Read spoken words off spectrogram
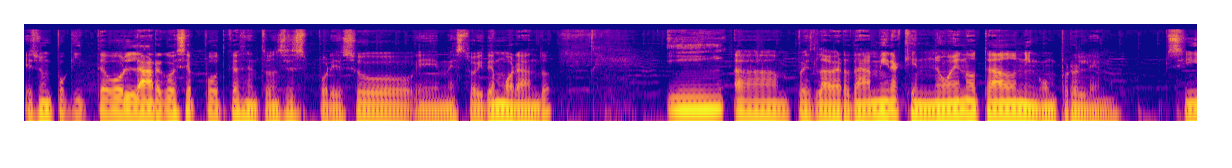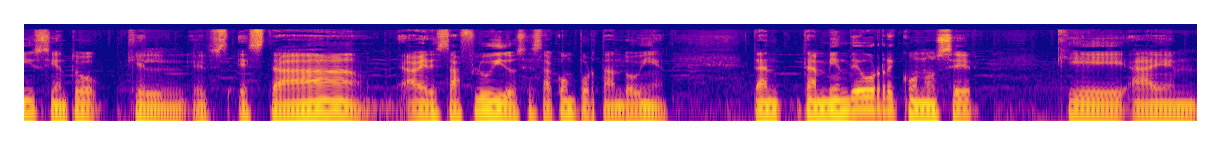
Es un poquito largo ese podcast, entonces por eso eh, me estoy demorando. Y ah, pues la verdad, mira que no he notado ningún problema. Sí, siento que el, está, a ver, está fluido, se está comportando bien. también debo reconocer que ah, en,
